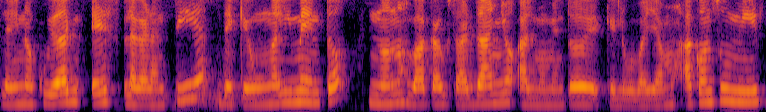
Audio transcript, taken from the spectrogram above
la inocuidad es la garantía de que un alimento no nos va a causar daño al momento de que lo vayamos a consumir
